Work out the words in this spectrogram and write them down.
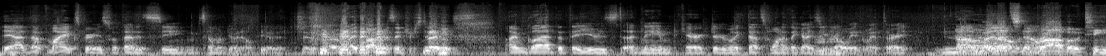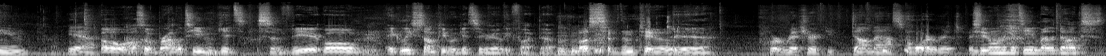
Yeah, that, my experience with that is seeing someone do an LP of it. I thought it was interesting. Nice. I'm glad that they used a named character. Like that's one of the guys you go in with, right? No. Um, No, that's no. Bravo Team. Yeah. Oh, also Bravo team gets severe. Well, at least some people get severely fucked up. Most of them too. Yeah. Poor Richard, you dumb asshole. Poor Richard. Is he the one that gets eaten by the dogs?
